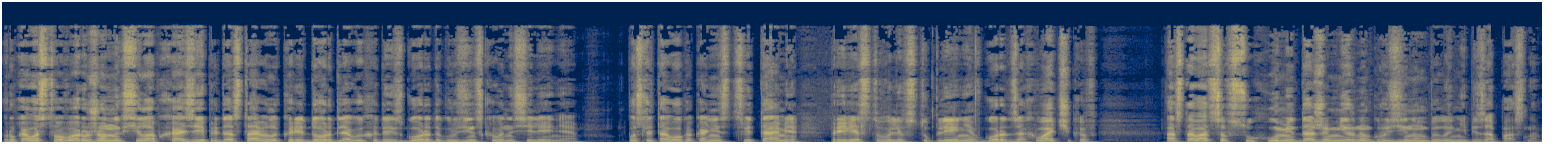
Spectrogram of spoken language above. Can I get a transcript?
Руководство вооруженных сил Абхазии предоставило коридор для выхода из города грузинского населения. После того, как они с цветами приветствовали вступление в город захватчиков, оставаться в Сухуми даже мирным грузинам было небезопасно.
